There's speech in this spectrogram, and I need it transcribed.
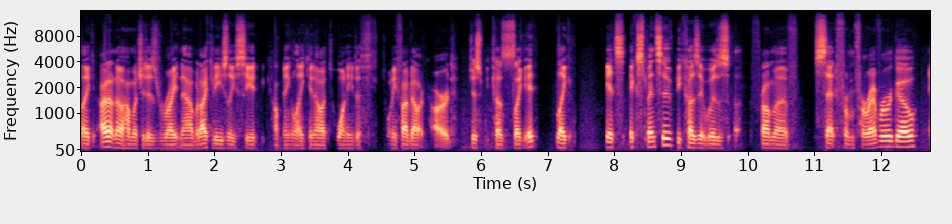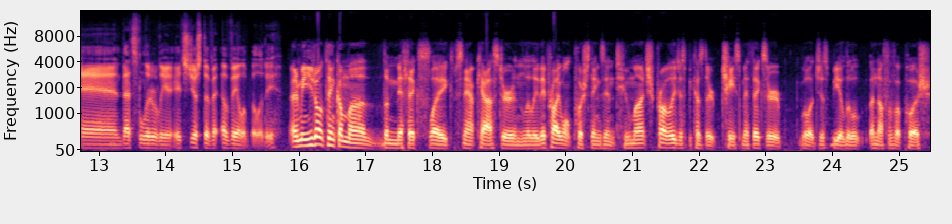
like i don't know how much it is right now but i could easily see it becoming like you know a 20 to 25 dollar card just because it's like it like it's expensive because it was from a set from forever ago and that's literally it. it's just av- availability I mean, you don't think um uh, the mythics like Snapcaster and Lily, they probably won't push things in too much, probably just because they're chase mythics, or will it just be a little enough of a push?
